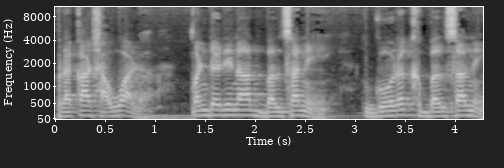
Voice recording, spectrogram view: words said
प्रकाश आव्हाड पंढरीनाथ बलसाने गोरख बलसाने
